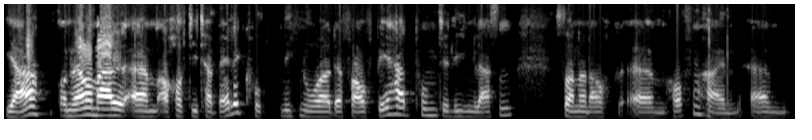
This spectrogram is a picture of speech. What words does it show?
Ja, und wenn man mal ähm, auch auf die Tabelle guckt, nicht nur der VfB hat Punkte liegen lassen, sondern auch ähm, Hoffenheim. Ähm,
